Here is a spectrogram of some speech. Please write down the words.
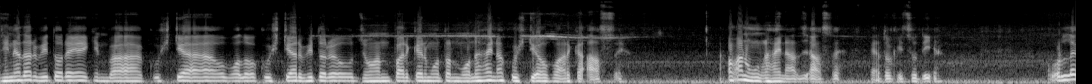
ঝিনেদার ভিতরে কিংবা কুষ্টিয়াও বলো, কুষ্টিয়ার ভিতরেও জোহান পার্কের মতন মনে হয় না কুষ্টিয়াও পার্ক আছে। আমার মনে হয় না যে আছে, এত কিছু দিয়ে। করলে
